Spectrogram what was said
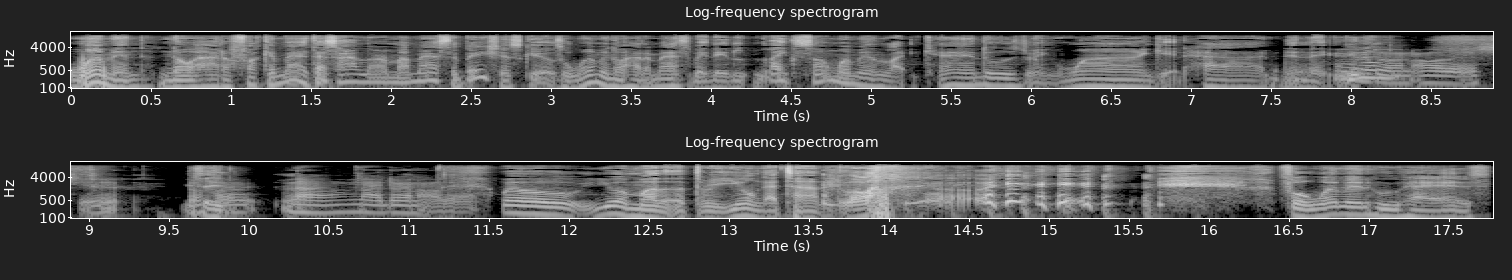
Women know how to fucking masturbate. That's how I learned my masturbation skills. Women know how to masturbate. They like some women like candles, drink wine, get high. Then they, you I'm know, doing all that shit. You The say- fuck? no, I'm not doing all that. well, you're a mother of three. You don't got time to do all. For women who has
